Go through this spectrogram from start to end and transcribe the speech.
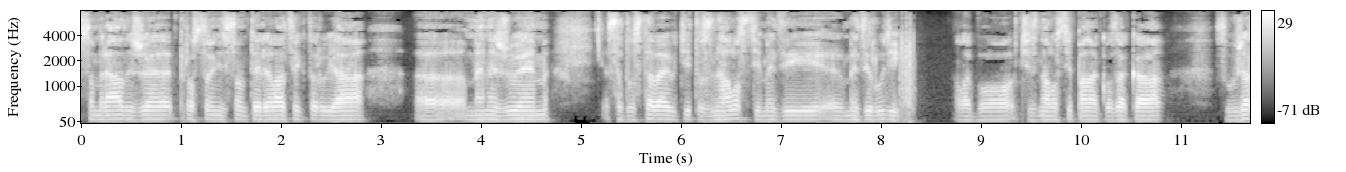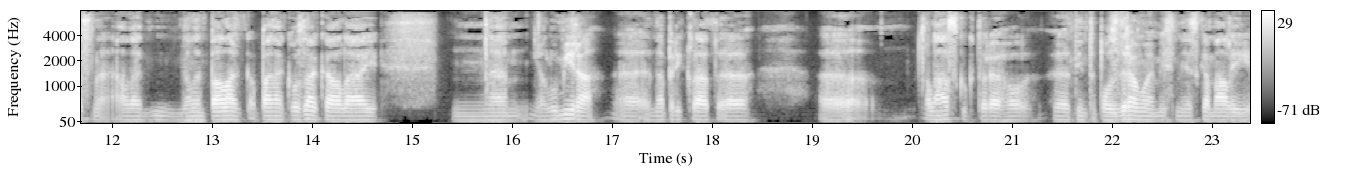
som rád, že prostredníctvom tej relácie, ktorú ja uh, manažujem, sa dostávajú tieto znalosti medzi, medzi ľudí. Lebo či znalosti pána Kozáka sú úžasné, ale len pána, pána Kozáka, ale aj Mm, Lumíra, e, napríklad e, e, Lásku, ktorého týmto pozdravujem. My sme dneska mali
